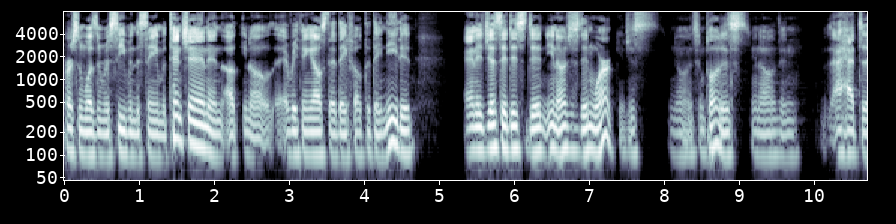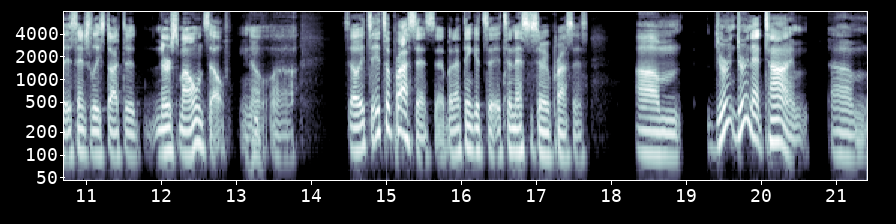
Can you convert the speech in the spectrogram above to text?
person wasn't receiving the same attention and uh, you know everything else that they felt that they needed. And it just it just didn't you know it just didn't work. It just you know it's imploded. It's, you know then i had to essentially start to nurse my own self you know mm-hmm. uh, so it's it's a process uh, but i think it's a it's a necessary process. Um during during that time um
